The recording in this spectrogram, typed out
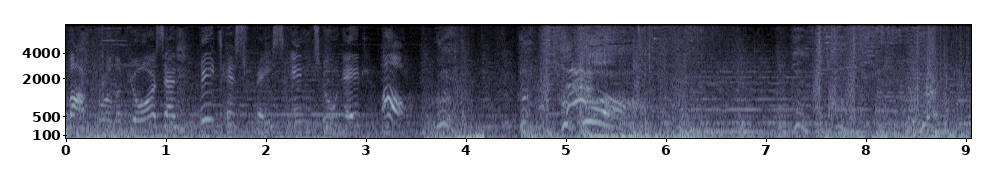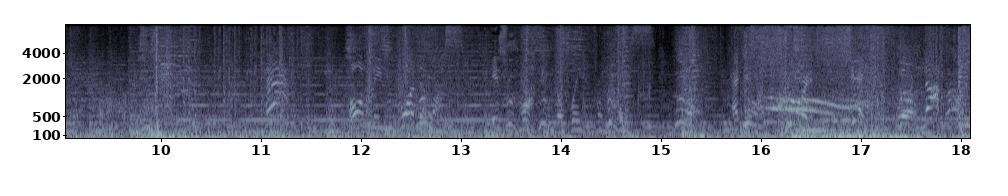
mongrel of yours and beat his face into a pulp! Only one of us is walking away from this. And sure shit will not be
